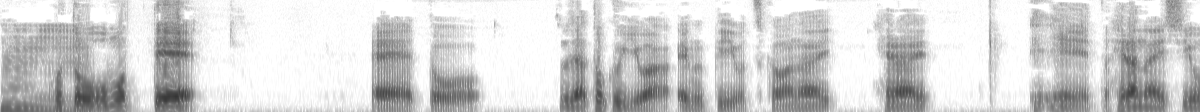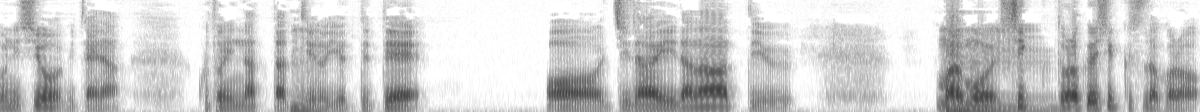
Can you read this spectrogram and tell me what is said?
うん。ことを思って、えーっと、それじゃあ特技は MP を使わない、減ら、ええーっと、減らない仕様にしようみたいなことになったっていうのを言ってて、ああ、時代だなっていう。まあもうシドラクエ6だから、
